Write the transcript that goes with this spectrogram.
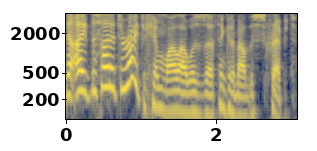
Yeah, I decided to write to him while I was uh, thinking about the script.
